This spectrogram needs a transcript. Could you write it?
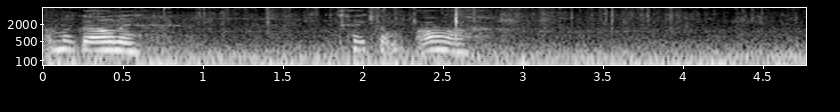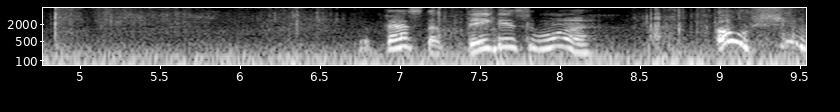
I'm gonna go on and take them off. But that's the biggest one. Oh, shoot.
